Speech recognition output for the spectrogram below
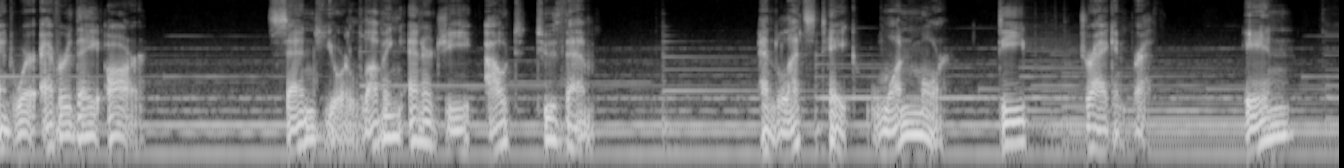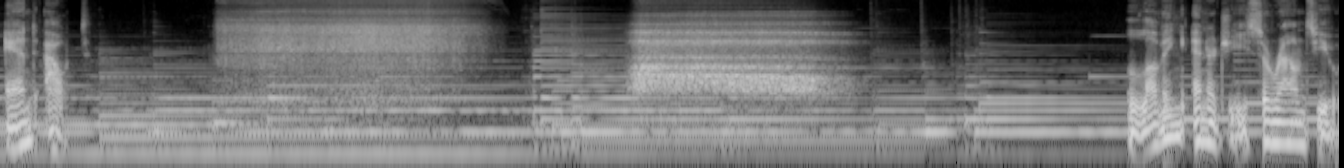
and wherever they are, send your loving energy out to them. And let's take one more deep dragon breath in and out. Loving energy surrounds you,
